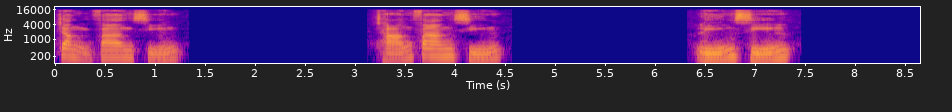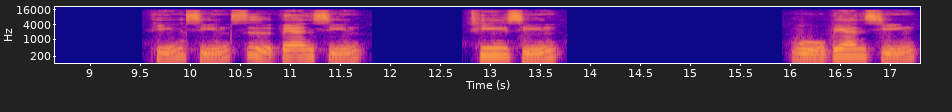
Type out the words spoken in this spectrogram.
正方形、长方形、菱形、平行四边形、梯形、五边形、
